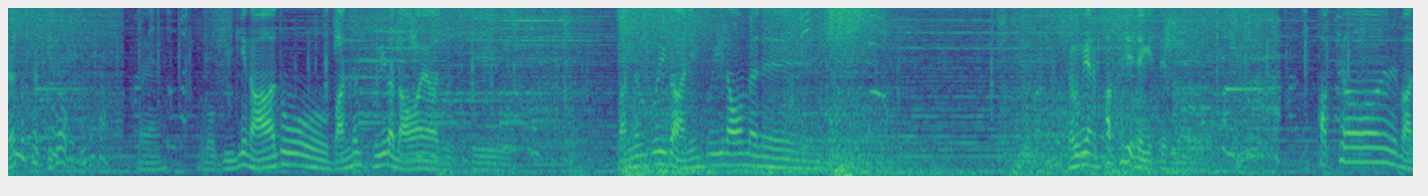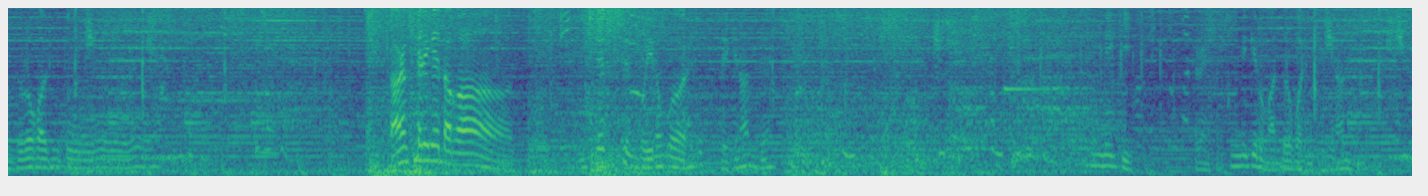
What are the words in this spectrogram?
그래도 별 기대 없습니다. 네. 뭐 미기 나와도 맞는 부위가 나와야 좋지. 맞는 부위가 아닌 부위 나오면은 결국에는 파편이 되기 때문에. 파편을 만들어가지고 다른 캐릭에다가 뭐 2세트 뭐 이런 거 해줘도 되긴 한데. 신미기. 그러니까 신미기로 만들어가지고 되긴 한데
